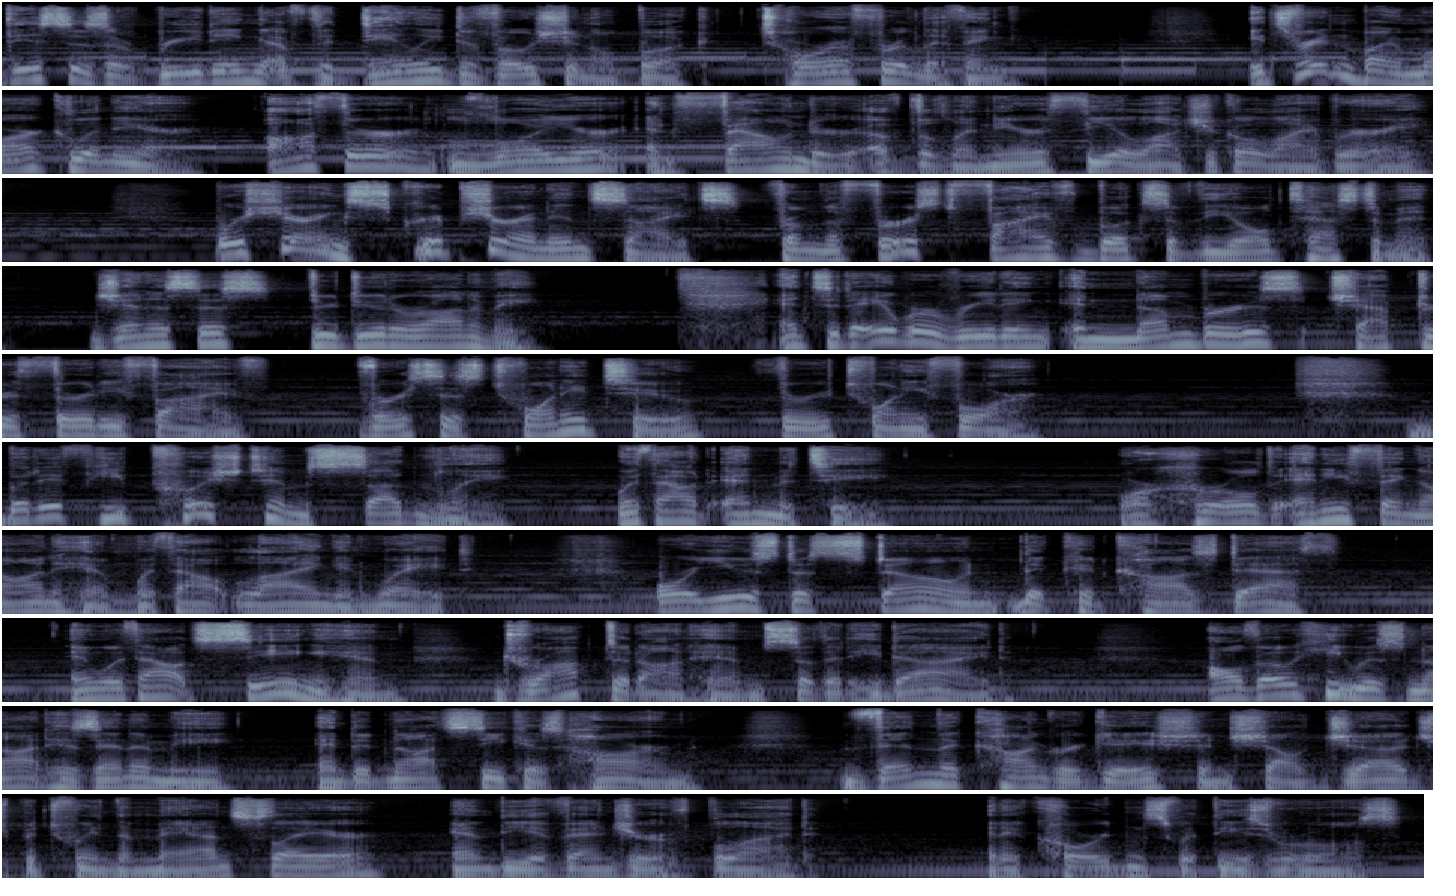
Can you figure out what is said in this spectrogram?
This is a reading of the daily devotional book, Torah for Living. It's written by Mark Lanier, author, lawyer, and founder of the Lanier Theological Library. We're sharing scripture and insights from the first five books of the Old Testament, Genesis through Deuteronomy. And today we're reading in Numbers chapter 35, verses 22 through 24. But if he pushed him suddenly, without enmity, or hurled anything on him without lying in wait, or used a stone that could cause death, and without seeing him, dropped it on him so that he died. Although he was not his enemy and did not seek his harm, then the congregation shall judge between the manslayer and the avenger of blood, in accordance with these rules.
